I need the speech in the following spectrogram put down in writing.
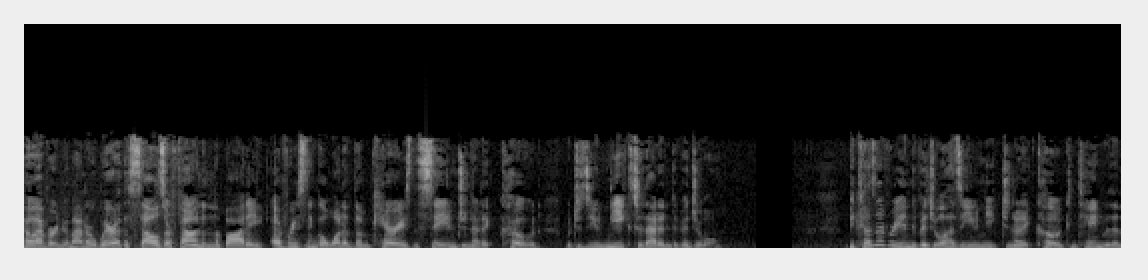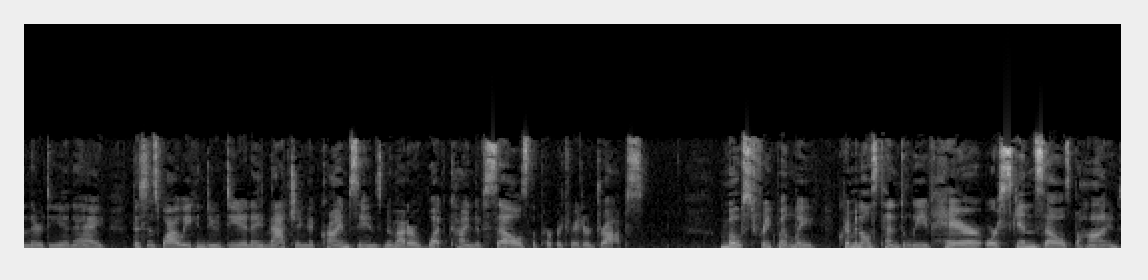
However, no matter where the cells are found in the body, every single one of them carries the same genetic code, which is unique to that individual. Because every individual has a unique genetic code contained within their DNA, this is why we can do DNA matching at crime scenes no matter what kind of cells the perpetrator drops. Most frequently, criminals tend to leave hair or skin cells behind,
